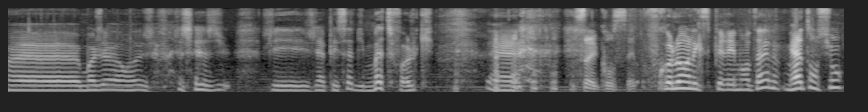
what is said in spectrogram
Euh, moi, j'ai- appelé ça du mat folk. C'est un concept. frôlant l'expérimental. Mais attention,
